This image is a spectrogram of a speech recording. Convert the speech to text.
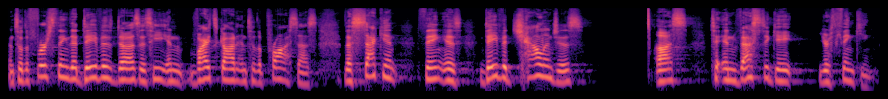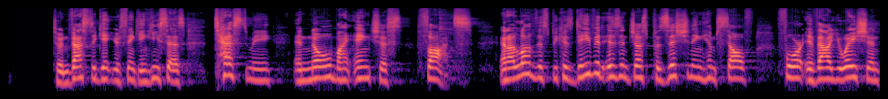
And so the first thing that David does is he invites God into the process. The second thing is David challenges us to investigate your thinking. To investigate your thinking. He says, Test me and know my anxious thoughts. And I love this because David isn't just positioning himself for evaluation,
